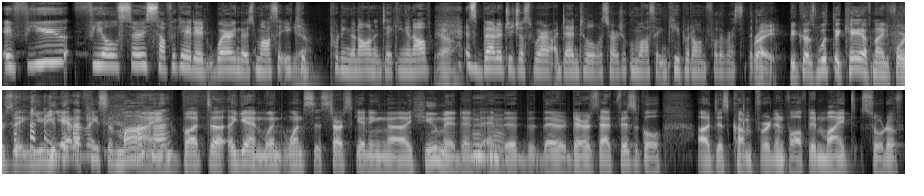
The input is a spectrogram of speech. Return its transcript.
if you feel so suffocated wearing those masks that you yeah. keep putting it on and taking it off, yeah. it's better to just wear a dental or surgical mask and keep it on for the rest of the right. day. Right. Because with the KF94s, you, you get a peace of mind. Uh-huh. But uh, again, when once it starts getting uh, humid and, mm-hmm. and uh, there, there's that physical uh, discomfort involved, it might sort of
